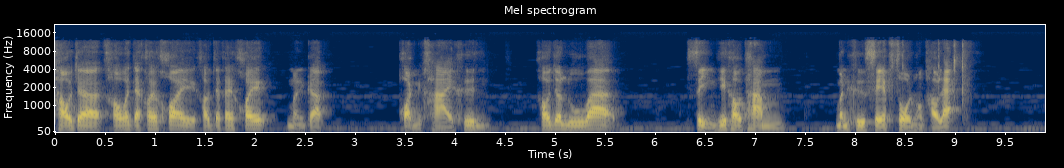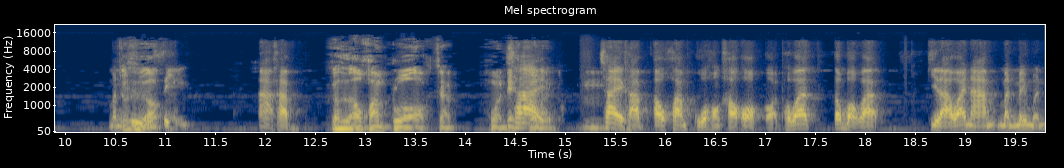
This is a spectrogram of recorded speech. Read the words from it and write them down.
เขาจะเขาก็จะค่อยๆเขาจะค่อย ๆ เหมือนกับผ่อนคลายขึ้น เขาจะรู้ว่าสิ่งที่เขาทำมันคือ safe zone ของเขาและมันคือสิ่ง อ่าครับ ก็คือเอาความกลัวออกจากหัวเด็กก่อนใช่ครับ เอาความกลัวของเขาออกก่อน เพราะว่าต้องบอกว่ากีฬาว่ายน้ำมันไม่เหมือน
